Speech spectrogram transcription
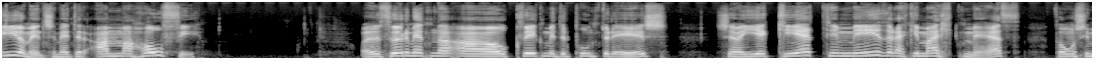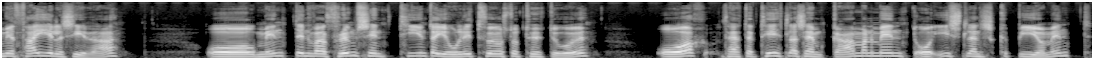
bíómynd sem heitir Amma Hófi. Og ef við förum hérna á kvikmyndir.is sem ég geti miður ekki mælt með þó hún sé mjög þægileg síða og myndin var frumsinn 10. júli 2020 og þetta er titla sem gamanmynd og íslensk bíómynd.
